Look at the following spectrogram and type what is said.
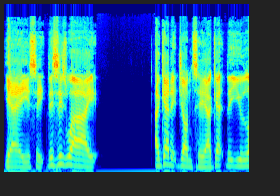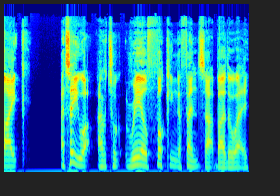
Yeah, you see, this is why I get it, John T. I get that you like. I tell you what, I took real fucking offence at, by the way,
